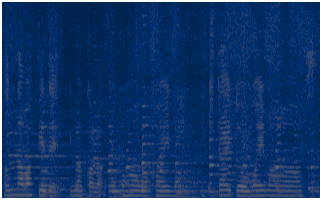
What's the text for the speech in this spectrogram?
そんなわけで今からご飯を買いに行きたいと思います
